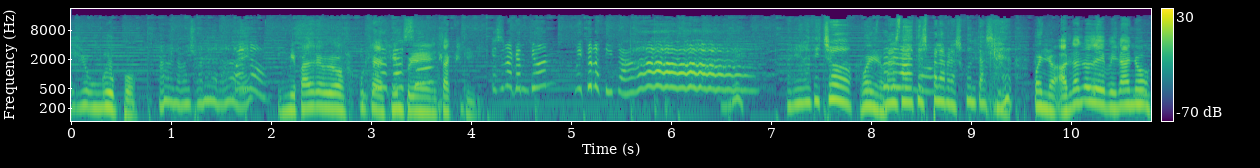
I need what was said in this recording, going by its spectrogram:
Es un grupo. No, no me suena de nada, ¿eh? Y mi padre lo escucha siempre en el taxi. Es una canción muy conocida. Daniela ha dicho Bueno. más de tres palabras juntas. Bueno, hablando de verano,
